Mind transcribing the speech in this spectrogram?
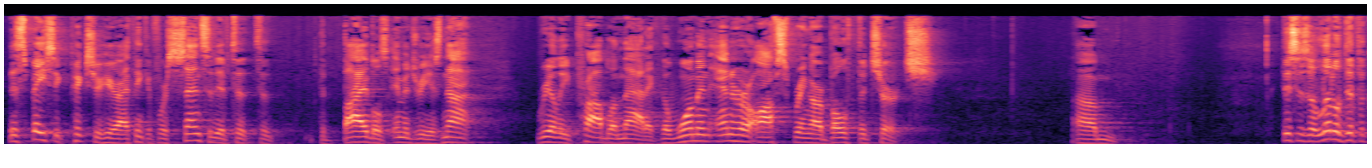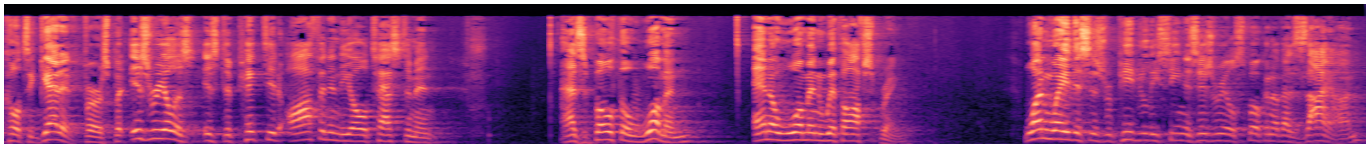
This basic picture here, I think, if we're sensitive to, to the Bible's imagery, is not really problematic. The woman and her offspring are both the church. Um, this is a little difficult to get at first, but Israel is, is depicted often in the Old Testament as both a woman and a woman with offspring. One way this is repeatedly seen is Israel spoken of as Zion,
